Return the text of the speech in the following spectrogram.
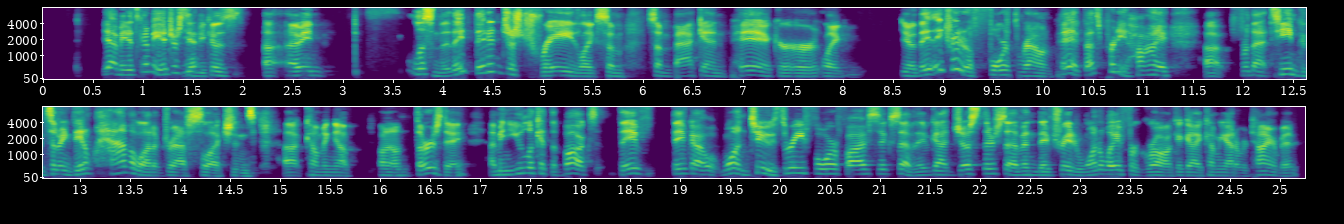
Yeah, I mean, it's going to be interesting Yeah. because uh, I mean, listen, they they didn't just trade like some some back end pick or, or like you know they, they traded a fourth round pick. That's pretty high uh, for that team considering they don't have a lot of draft selections uh, coming up on, on Thursday. I mean, you look at the Bucs; they've they've got one, two, three, four, five, six, seven. They've got just their seven. They've traded one away for Gronk, a guy coming out of retirement.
